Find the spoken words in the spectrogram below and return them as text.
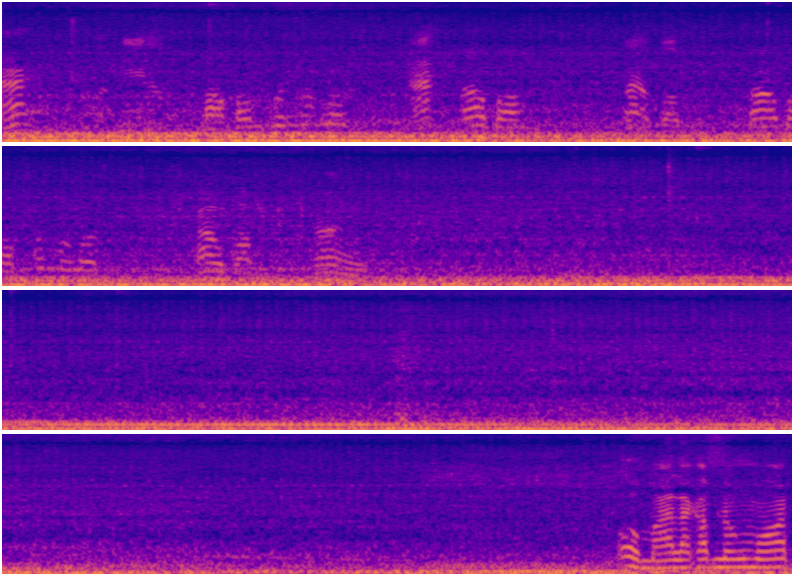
ฮะ เบาบอมคนมารถ ฮะเบาบอมป้าบอมเบาบอมคนมารถเข้าบอมใช่โอ้มาแล้วครับน้องมอส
